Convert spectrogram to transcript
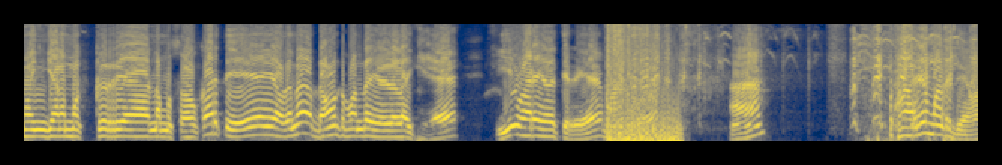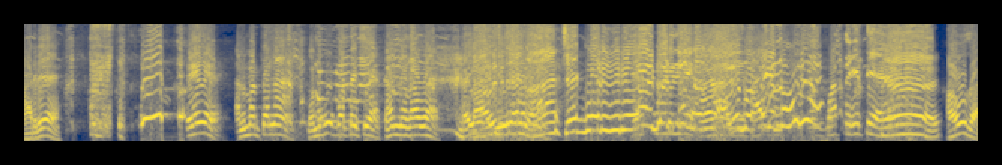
ಮಂಗ್ಯಾನ ಮಕ್ಕಳ್ರಿ ನಮ್ಮ ಸಾವುಕಾರ್ತಿ ಅದನ್ನ ದೌಂಟ್ ಬಂದ ಹೇಳಕ್ಕೆ ಈ ವಾರ ಹೇಳ್ತೀರಿ ಹಾ ಹಾರೇ ಮಾಡ್ರಿ ಹಾರೇ ಏ ಹನುಮಂತನ ನಮಗೂ ಗೊತ್ತೈತಿ ಕಣ್ಣು ಅದಾವ. ಚೆಕ್ ಮಾಡಿದಿರಿ ಗೊತ್ತಾಗೈತಿ ಹೌದಾ?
